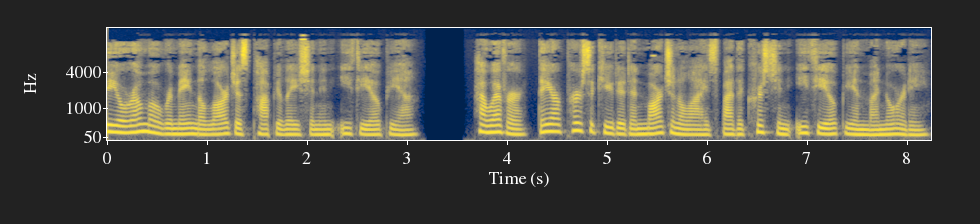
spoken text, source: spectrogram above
The Oromo remain the largest population in Ethiopia. However, they are persecuted and marginalized by the Christian Ethiopian minority.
